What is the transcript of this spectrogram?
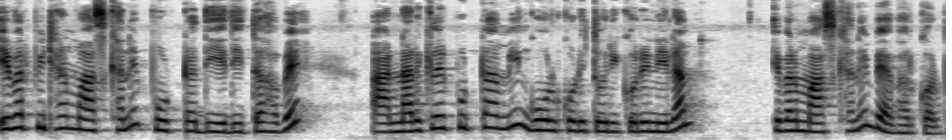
এবার পিঠার মাঝখানে পুরটা দিয়ে দিতে হবে, আর নারকেলের পুরটা আমি গোল করে তৈরি করে নিলাম। এবার মাঝখানে ব্যবহার করব।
